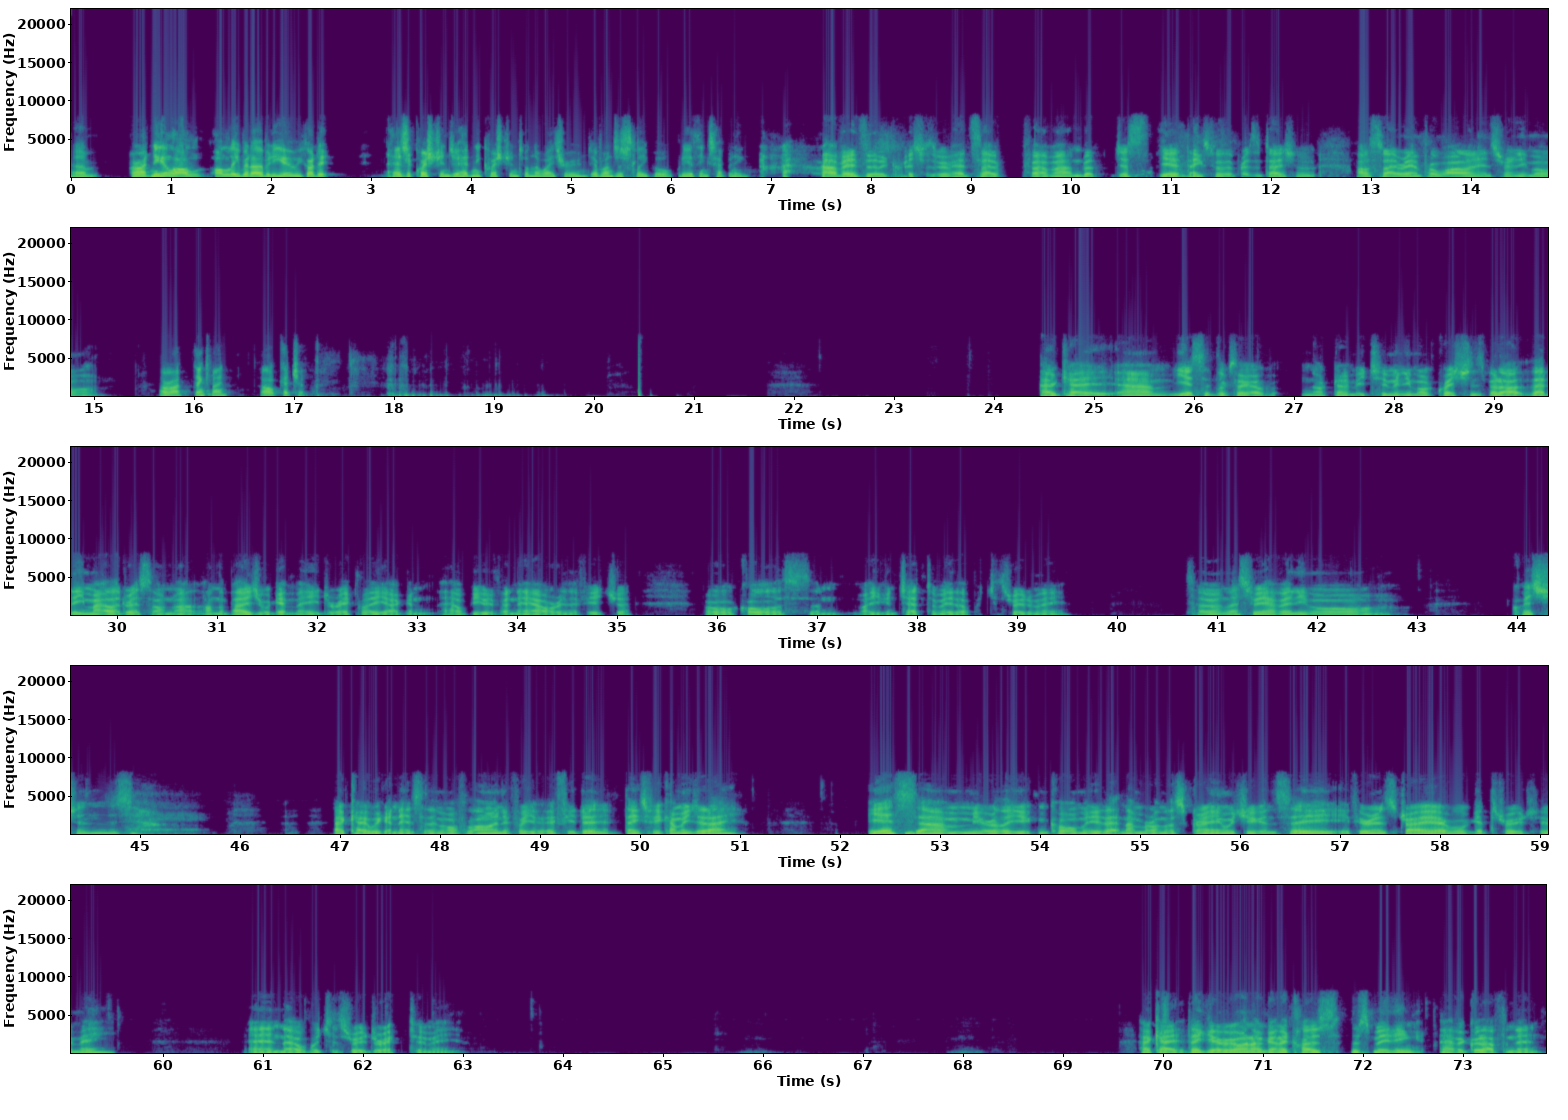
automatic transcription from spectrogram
Um, all right, Neil, I'll I'll leave it over to you. You got it. Has a questions? You had any questions on the way through? Everyone's asleep, or what do you think's happening? I've answered the questions we've had so far, Martin. But just yeah, thanks for the presentation. I'll stay around for a while and answer any more. All right, thanks, mate. I'll catch up. Okay. Um, yes, it looks like I've not going to be too many more questions, but I, that email address on my, on the page will get me directly. I can help you for now or in the future, or call us and or you can chat to me. They'll put you through to me. So unless we have any more questions, okay, we can answer them offline if we if you do. Thanks for coming today. Yes, um, Murali, you can call me that number on the screen, which you can see. If you're in Australia, we'll get through to me and they'll put you through direct to me. Okay, thank you everyone. I'm going to close this meeting. Have a good afternoon.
